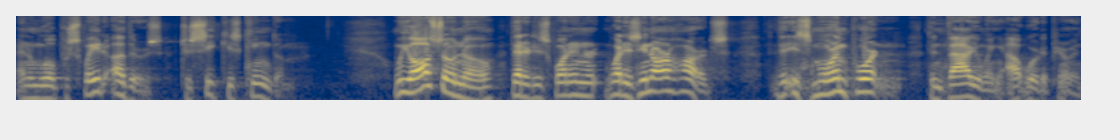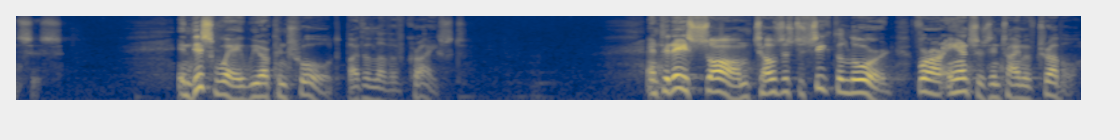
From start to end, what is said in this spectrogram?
and will persuade others to seek his kingdom. We also know that it is what, in, what is in our hearts that is more important than valuing outward appearances. In this way, we are controlled by the love of Christ. And today's psalm tells us to seek the Lord for our answers in time of trouble.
